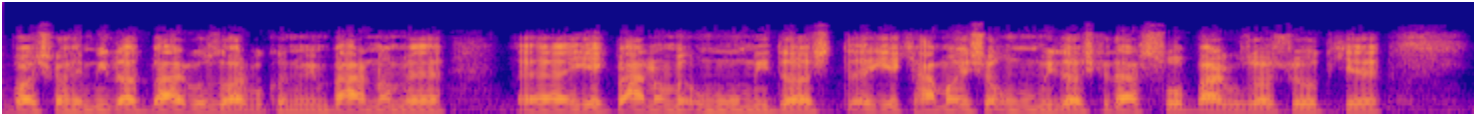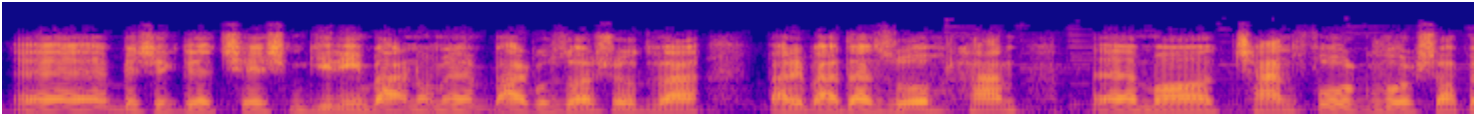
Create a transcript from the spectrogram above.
باشگاه میلاد برگزار بکنیم. این برنامه یک برنامه عمومی داشت یک همایش عمومی داشت که در صبح برگزار شد که به شکل چشمگیری این برنامه برگزار شد و برای بعد از ظهر هم ما چند فورگ ورکشاپ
